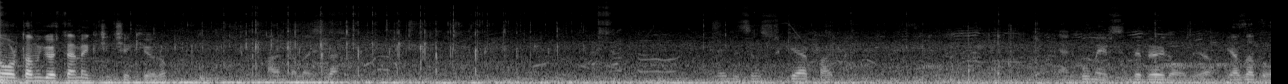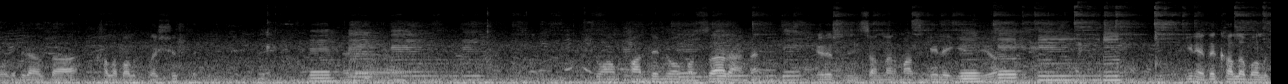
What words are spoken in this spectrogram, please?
size ortamı göstermek için çekiyorum. Arkadaşlar. Madison Square Park. Yani bu mevsimde böyle oluyor. Yaza doğru biraz daha kalabalıklaşır. Ee, şu an pandemi olmasına rağmen görüyorsunuz insanlar maskeyle geziyor. Yine de kalabalık.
